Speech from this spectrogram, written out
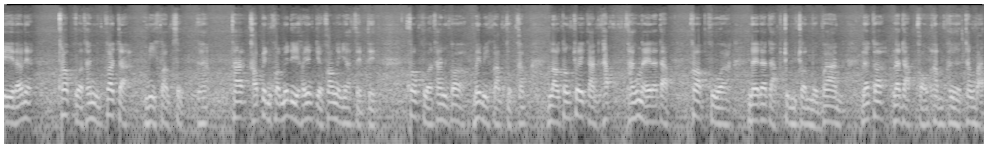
ดีแล้วเนี่ยครอบครัวท่านก็จะมีความสุขนะครับ ถ้าเขาเป็นคนไม่ดีเขายังเกี่ยวข้องกับยาเสพติด ครอบครัวท่านก็ไม่มีความสุขครับ เราต้องช่วยกันครับทั้งในระดับครอบครัว ในระดับชุมชนหมู่บ้าน แล้วก็ระดับของอำเภอจังหวัด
